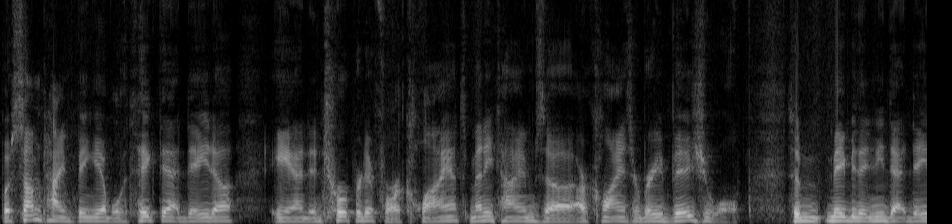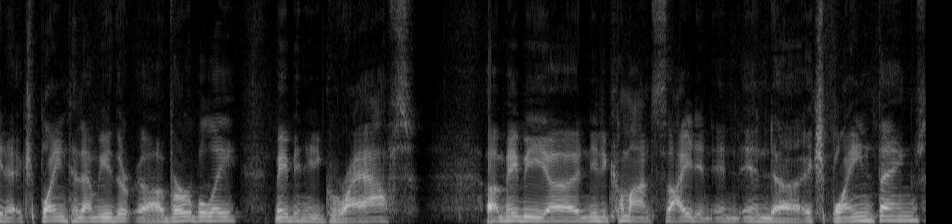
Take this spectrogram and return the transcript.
But sometimes being able to take that data and interpret it for our clients. Many times uh, our clients are very visual, so maybe they need that data explained to them either uh, verbally, maybe they need graphs, uh, maybe uh, need to come on site and, and, and explain things.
